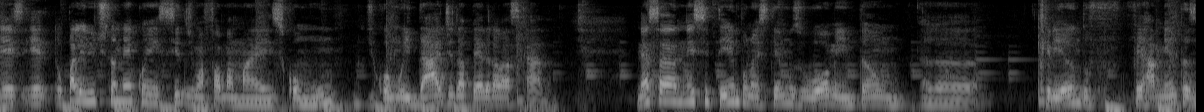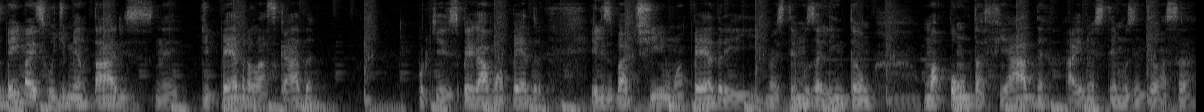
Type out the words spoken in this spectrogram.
é, é, o paleolítico também é conhecido de uma forma mais comum de como idade da pedra lascada. Nessa, nesse tempo, nós temos o homem, então, uh, criando ferramentas bem mais rudimentares, né, de pedra lascada, porque eles pegavam a pedra, eles batiam a pedra e nós temos ali, então, uma ponta afiada. Aí nós temos, então, essa,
